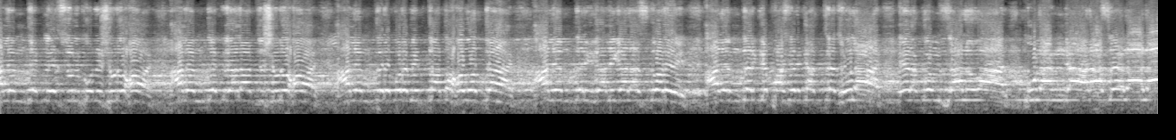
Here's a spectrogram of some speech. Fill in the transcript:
আলেম দেখলে চুলকুনি শুরু হয়, আলেম দেখলে অ্যালার্জি শুরু হয়, আলেমদের উপরে মিথ্যা তহমত দেয়, আলেমদের গালিগালাজ করে, আলেমদেরকে পাশের কাছে ঝুলায় এরকম জানোয়ার, কুলাঙ্গার আছে না?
